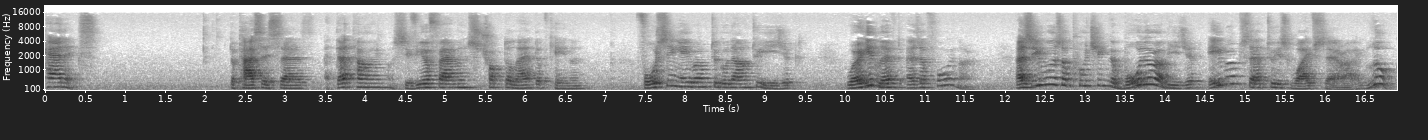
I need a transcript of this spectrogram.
panics. The passage says, At that time, a severe famine struck the land of Canaan, forcing Abram to go down to Egypt, where he lived as a foreigner. As he was approaching the border of Egypt, Abram said to his wife Sarai, Look,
